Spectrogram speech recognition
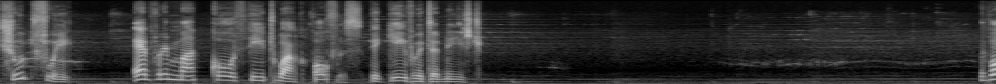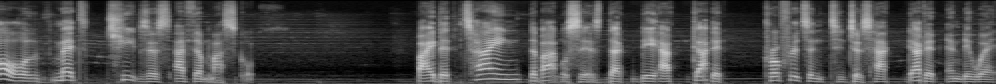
Truthfully, every man called thee to an office, they give with a ministry. Paul met Jesus at Damascus. By the time the Bible says that they had gathered, prophets and teachers had gathered and they were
